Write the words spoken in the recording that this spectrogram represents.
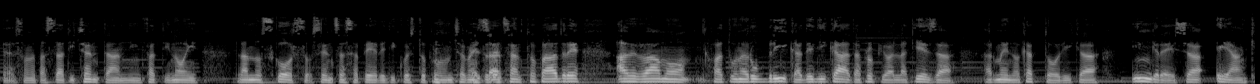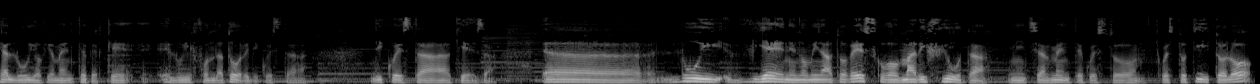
eh, sono passati cent'anni, infatti noi l'anno scorso, senza sapere di questo pronunciamento esatto. del Santo Padre, avevamo fatto una rubrica dedicata proprio alla Chiesa armeno-cattolica in Grecia e anche a lui ovviamente perché è lui il fondatore di questa, di questa Chiesa. Uh, lui viene nominato vescovo ma rifiuta inizialmente questo, questo titolo,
